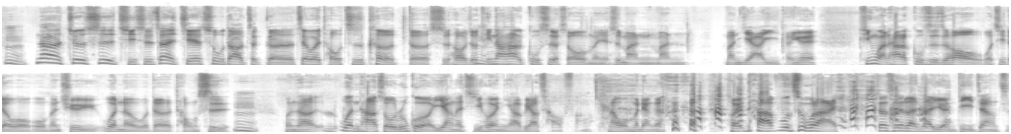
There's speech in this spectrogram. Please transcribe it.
嗯，那就是其实，在接触到这个这位投资客的时候，就听到他的故事的时候，我们也是蛮蛮蛮压抑的，因为听完他的故事之后，我记得我我们去问了我的同事，嗯，问他问他说，如果有一样的机会，你要不要炒房？那我们两个 回答不出来，就是愣在原地这样子。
